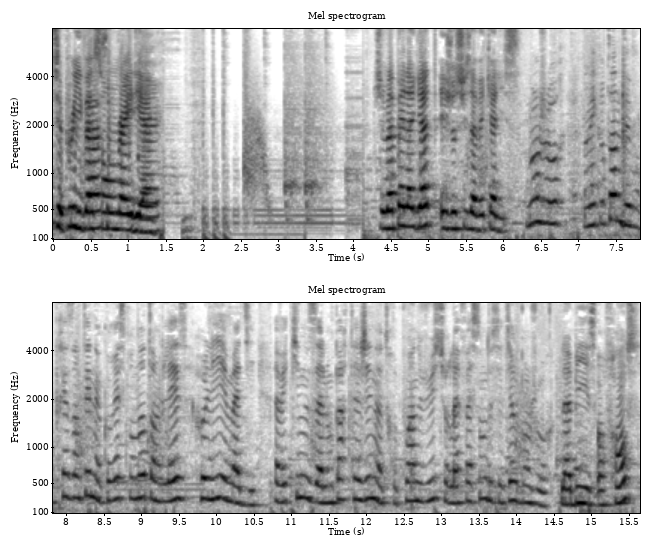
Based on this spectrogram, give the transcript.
to Radio. Je m'appelle Agathe et je suis avec Alice. Bonjour, on est contente de vous présenter nos correspondantes anglaises, Holly et Maddie, avec qui nous allons partager notre point de vue sur la façon de se dire bonjour. La bise en France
